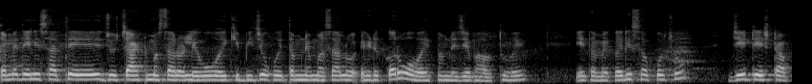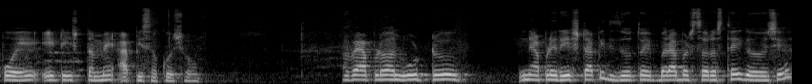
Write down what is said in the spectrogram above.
તમે તેની સાથે જો ચાટ મસાલો લેવો હોય કે બીજો કોઈ તમને મસાલો એડ કરવો હોય, તમને જે ભાવતું હોય, એ તમે કરી શકો છો. જે ટેસ્ટ આપવો હોય એ ટેસ્ટ તમે આપી શકો છો. હવે આપણો આ લોટને આપણે રેસ્ટ આપી દીધો તો એ બરાબર સરસ થઈ ગયો છે.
